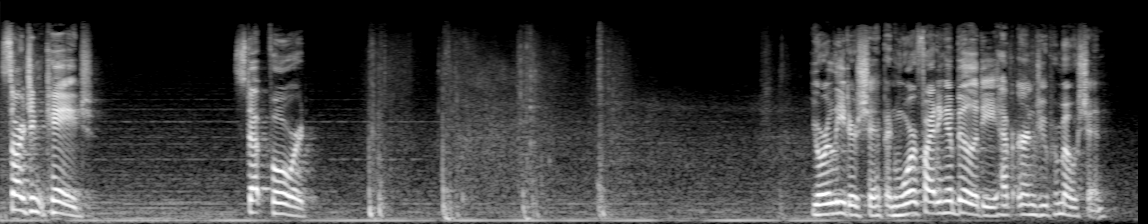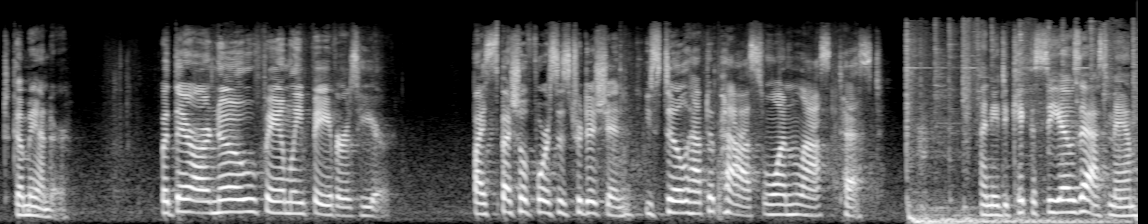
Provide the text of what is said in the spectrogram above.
Sergeant Cage, step forward. Your leadership and warfighting ability have earned you promotion to commander. But there are no family favors here. By Special Forces tradition, you still have to pass one last test. I need to kick the CO's ass, ma'am.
